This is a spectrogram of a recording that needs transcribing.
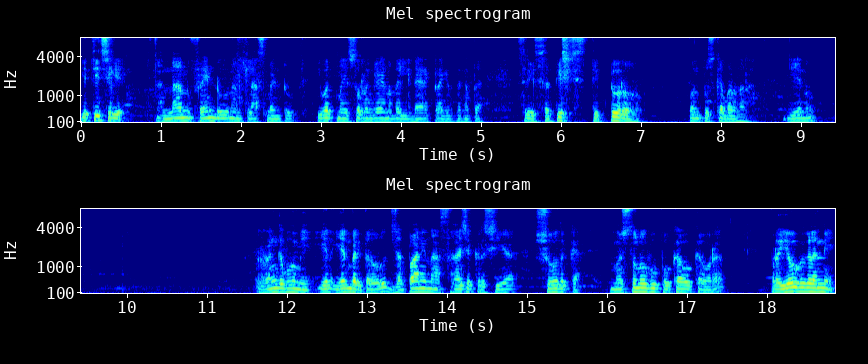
ಇತ್ತೀಚೆಗೆ ನನ್ನ ಫ್ರೆಂಡು ನನ್ನ ಕ್ಲಾಸ್ಮೇಟು ಇವತ್ತು ಮೈಸೂರು ರಂಗಾಯಣದಲ್ಲಿ ಡೈರೆಕ್ಟರ್ ಆಗಿರ್ತಕ್ಕಂಥ ಶ್ರೀ ಸತೀಶ್ ತಿಟ್ಟೂರವರು ಒಂದು ಪುಸ್ತಕ ಬರೆದಾರ. ಏನು? ರಂಗಭೂಮಿ. ಏನು ಏನು ಬರೀತಾರೆ ಅವರು? ಜಪಾನಿನ ಸಹಜ ಕೃಷಿಯ ಶೋಧಕ ಮಸುನೋಬು ಪೊಕಾವುಕ ಅವರ ಪ್ರಯೋಗಗಳನ್ನೇ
